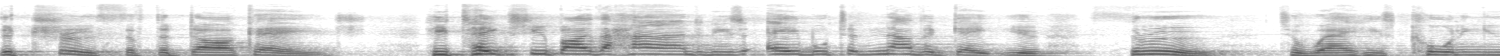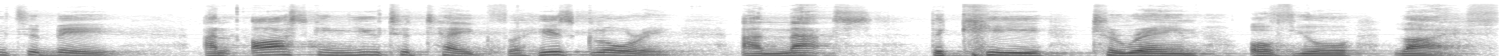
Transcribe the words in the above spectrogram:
the truth of the dark age. He takes you by the hand and He's able to navigate you through to where He's calling you to be and asking you to take for His glory. And that's the key terrain of your life.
